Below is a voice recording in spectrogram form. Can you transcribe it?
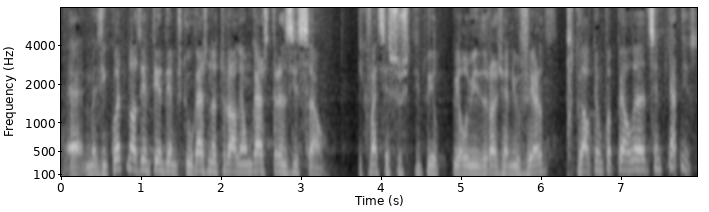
Uh, mas enquanto nós entendemos que o gás natural é um gás de transição e que vai ser substituído pelo hidrogênio verde, Portugal tem um papel a desempenhar nisso.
